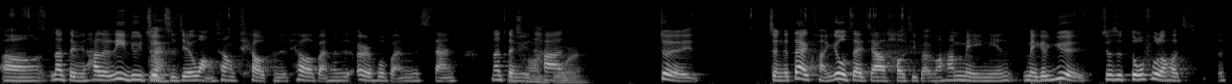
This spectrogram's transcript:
呃，那等于他的利率就直接往上跳，可能跳了百分之二或百分之三，那等于他对整个贷款又再加了好几百万，他每年每个月就是多付了好几呃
